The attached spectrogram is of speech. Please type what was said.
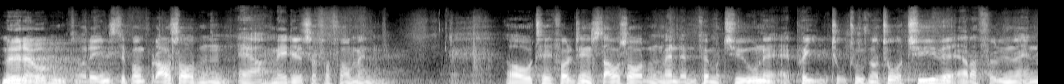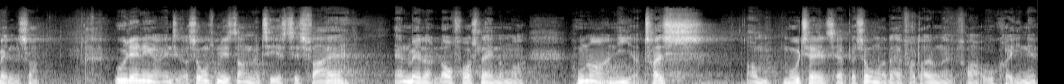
Mødet er åbnet. Det eneste punkt på dagsordenen er meddelelser fra formanden. Til Folketingets dagsorden mandag den 25. april 2022 er der følgende anmeldelser: Udlændinge- og integrationsministeren (Mattias Tesfaye) anmelder: Lovforslag nr. 169 om modtagelse af personer, der er fordrevne fra Ukraine.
